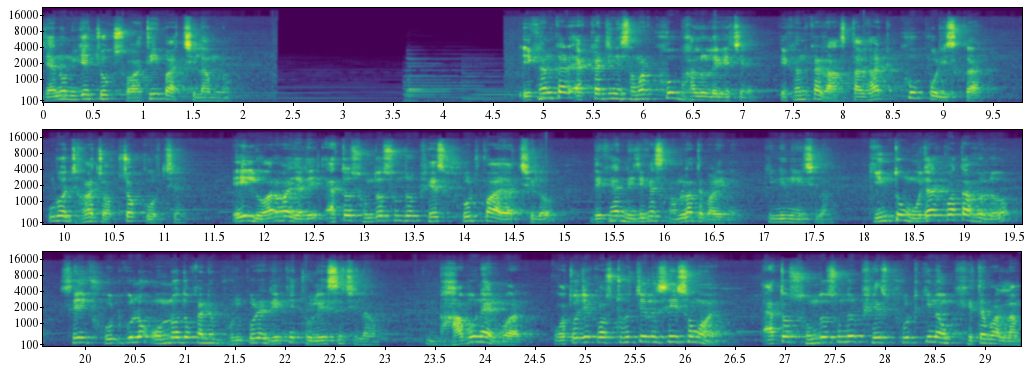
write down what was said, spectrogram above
যেন নিজের চোখ সরাতেই পারছিলাম না। এখানকার একটা জিনিস আমার খুব ভালো লেগেছে। এখানকার রাস্তাঘাট খুব পরিষ্কার, পুরো ঝাঁ চকচক করছে। এই লোয়ার বাজারে এত সুন্দর সুন্দর ফ্রেশ ফুড পাওয়া যাচ্ছিল, দেখে আর নিজেকে সামলাতে পারিনি, কিনে নিয়েছিলাম। কিন্তু মজার কথা হলো, সেই ফুডগুলো অন্য দোকানে ভুল করে রেখে চলে এসেছিলাম। ভাবুন একবার, কত যে কষ্ট হচ্ছিল সেই সময়। এত সুন্দর সুন্দর ফ্রেশ ফুড কিনেও খেতে পারলাম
